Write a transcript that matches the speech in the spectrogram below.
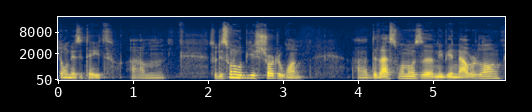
don't hesitate. Um, so this one will be a shorter one. Uh, the last one was uh, maybe an hour long,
